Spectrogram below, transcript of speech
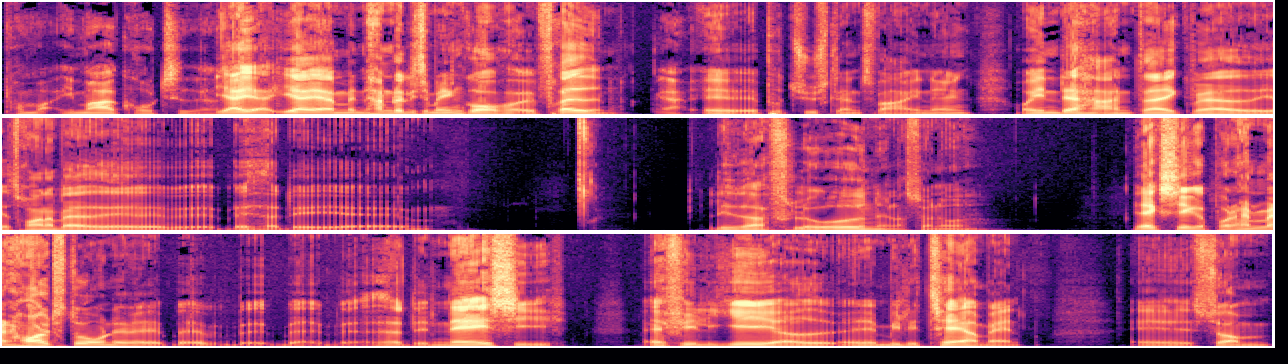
På, I meget kort tid. Altså. Ja, ja, ja, ja, men ham, der ligesom indgår øh, freden ja. øh, på Tysklands vegne. Ikke? Og inden der har han der ikke været, jeg tror, han har været, øh, hvad hedder det, øh, leder af flåden eller sådan noget. Jeg er ikke sikker på det. Han er en højtstående, øh, øh, hvad hedder det, nazi-affilieret øh, militærmand, øh, som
